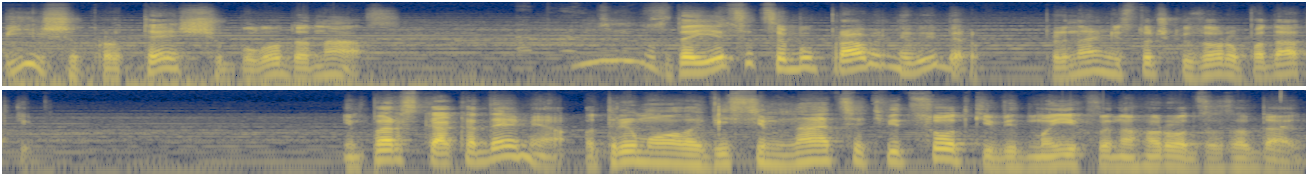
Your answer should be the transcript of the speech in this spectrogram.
більше про те, що було до нас. І, здається, це був правильний вибір, принаймні з точки зору податків. Імперська академія отримувала 18% від моїх винагород за завдання.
